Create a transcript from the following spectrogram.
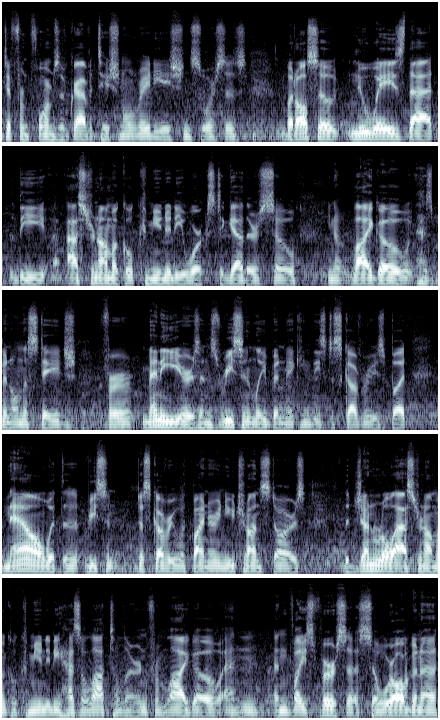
different forms of gravitational radiation sources, but also new ways that the astronomical community works together. So, you know, LIGO has been on the stage for many years and has recently been making these discoveries, but now with the recent discovery with binary neutron stars, the general astronomical community has a lot to learn from LIGO and, and vice versa. So we're all going to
